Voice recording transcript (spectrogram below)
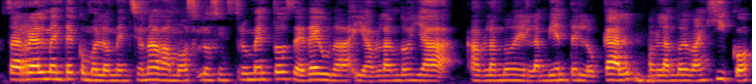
o sea, realmente como lo mencionábamos, los instrumentos de deuda y hablando ya, hablando del ambiente local, hablando de Banjico,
